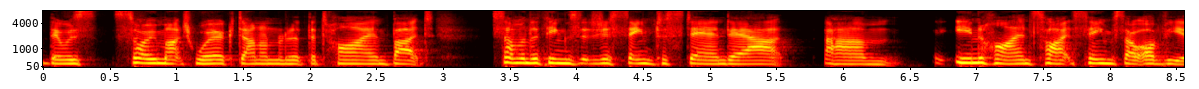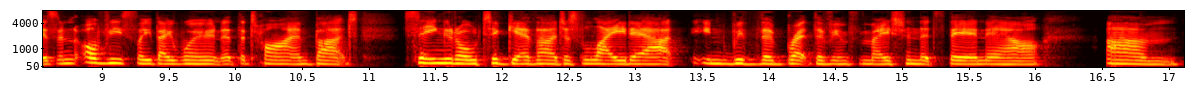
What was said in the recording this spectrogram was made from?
there was so much work done on it at the time, but some of the things that just seem to stand out um, in hindsight seem so obvious. And obviously they weren't at the time, but seeing it all together just laid out in with the breadth of information that's there now, um,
